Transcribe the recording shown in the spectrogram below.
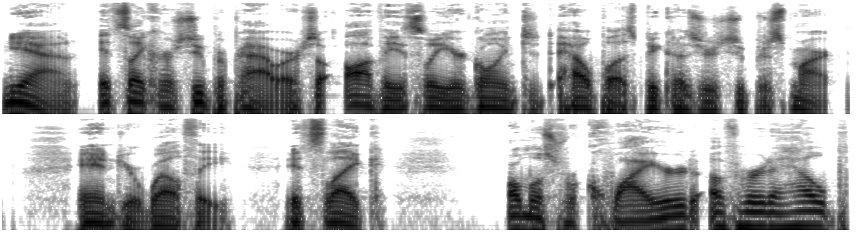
Yeah, it's like her superpower. So obviously you're going to help us because you're super smart and you're wealthy. It's like almost required of her to help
